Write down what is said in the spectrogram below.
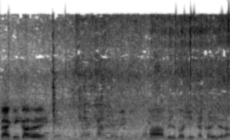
पैकिंग कर रहे हाँ? बिल्कुल ठीक है करी जरा।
